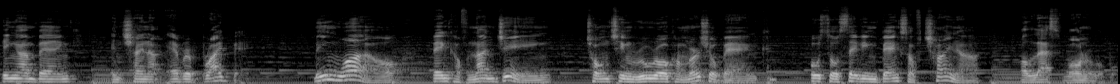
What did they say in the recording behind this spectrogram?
Ping An Bank, and China Everbright Bank. Meanwhile, Bank of Nanjing, Chongqing Rural Commercial Bank, Postal Saving Banks of China are less vulnerable.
